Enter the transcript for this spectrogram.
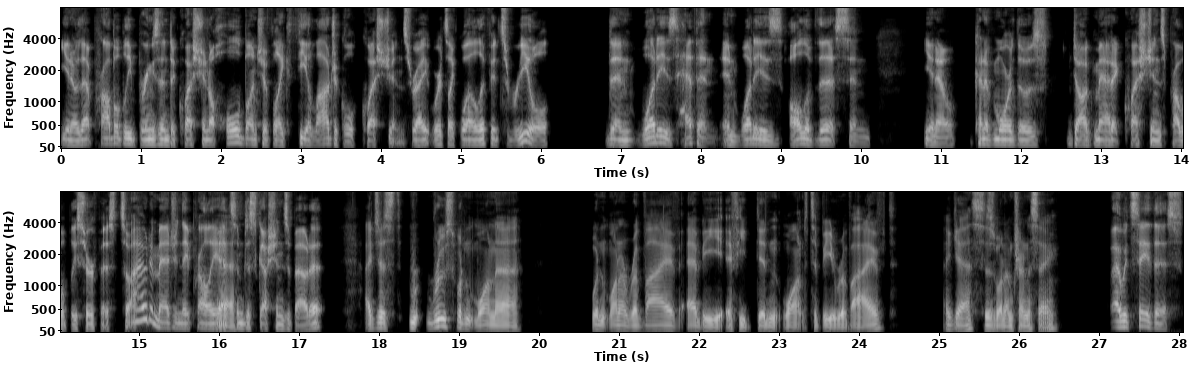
You know, that probably brings into question a whole bunch of like theological questions, right? Where it's like, well, if it's real, then what is heaven and what is all of this and you know, kind of more of those dogmatic questions probably surfaced. So I would imagine they probably Yeah. had some discussions about it. I just R- Roos wouldn't want to wouldn't want to revive Ebby if he didn't want to be revived. I guess is what I'm trying to say. I would say this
